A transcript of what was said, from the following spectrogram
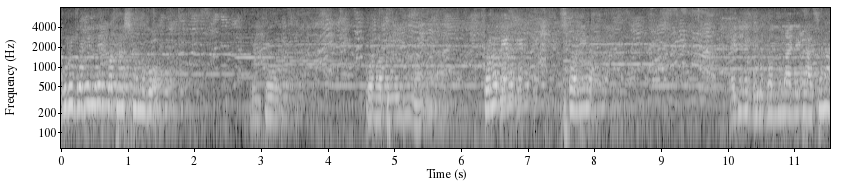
গুরু গোবিন্দের কথা শুনব। কিন্তু কোনোদিন মানে না। কোনোদিন শোনে না। এই জন্য গুরু বন্দনায় লেখা আছে না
